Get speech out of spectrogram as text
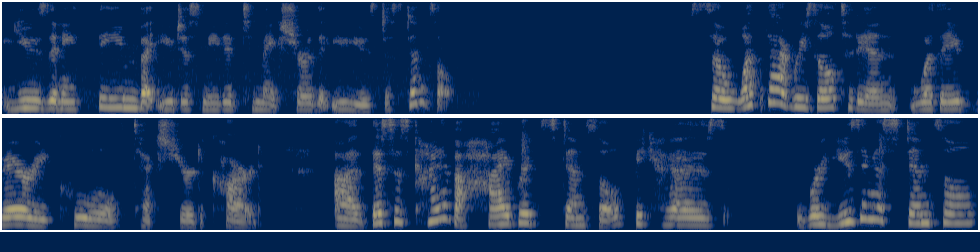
use any theme, but you just needed to make sure that you used a stencil. So what that resulted in was a very cool textured card. Uh, this is kind of a hybrid stencil because we're using a stencil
